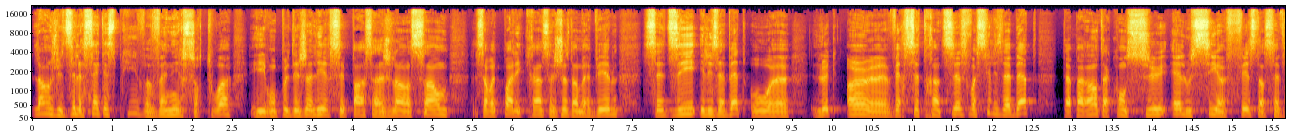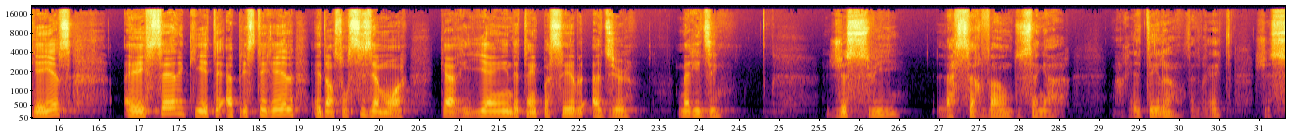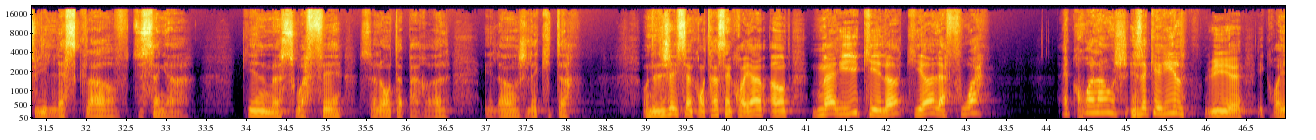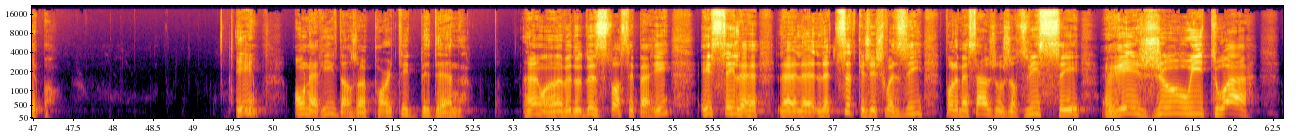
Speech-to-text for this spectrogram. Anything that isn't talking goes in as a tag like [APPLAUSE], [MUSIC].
L'ange lui dit, le Saint-Esprit va venir sur toi et on peut déjà lire ces passages-là ensemble. Ça va être pas à l'écran, c'est juste dans ma Bible. C'est dit, Élisabeth, au euh, Luc 1, euh, verset 36, Voici Élisabeth, ta parente a conçu, elle aussi, un fils dans sa vieillesse, et celle qui était appelée stérile est dans son sixième mois, car rien n'est impossible à Dieu. Marie dit, Je suis la servante du Seigneur réalité, là, ça devrait être Je suis l'esclave du Seigneur. Qu'il me soit fait selon ta parole. Et l'ange la quitta. On a déjà ici un contraste incroyable entre Marie qui est là, qui a la foi. Elle croit l'ange. Et Zacharie, lui, euh, il ne croyait pas. Et on arrive dans un party de Béden. Hein, on avait deux histoires séparées. Et c'est le, le, le, titre que j'ai choisi pour le message aujourd'hui, c'est Réjouis-toi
